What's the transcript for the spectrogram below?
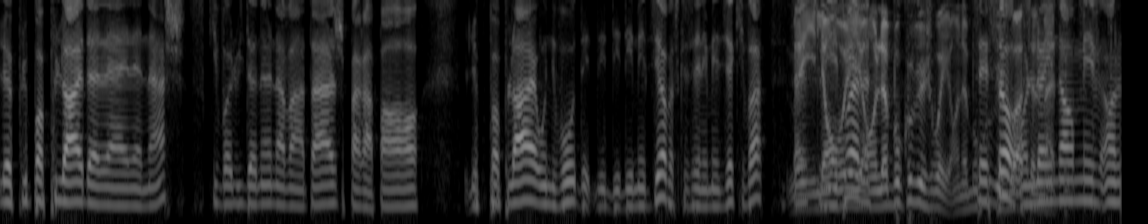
le plus populaire de la LNH, ce qui va lui donner un avantage par rapport le plus populaire au niveau des, des- des- des médias, parce que c'est les médias qui votent. Ben, sais, ils l'ont- souviens-toi, là. on l'a beaucoup vu jouer. On a beaucoup C'est vu ça, jouer on l'a on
